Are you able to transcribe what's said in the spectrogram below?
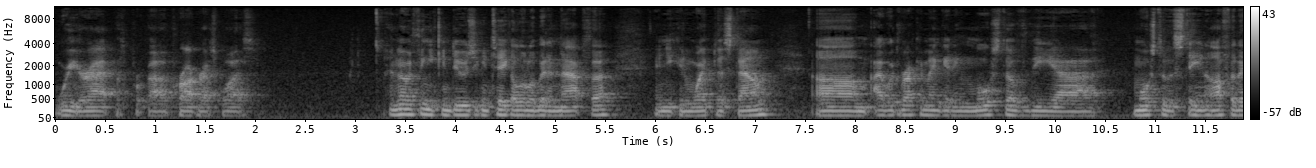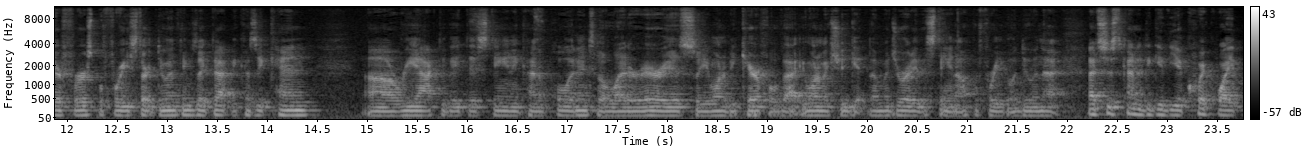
where you're at with uh, progress wise. Another thing you can do is you can take a little bit of naphtha and you can wipe this down. Um, I would recommend getting most of the uh, most of the stain off of there first before you start doing things like that because it can uh, reactivate this stain and kind of pull it into the lighter areas. So you want to be careful of that. You want to make sure you get the majority of the stain off before you go doing that. That's just kind of to give you a quick wipe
